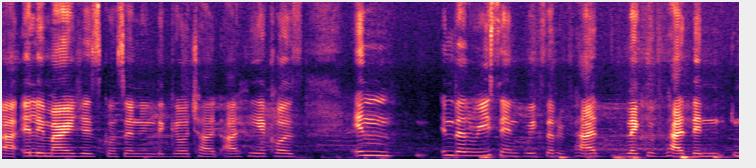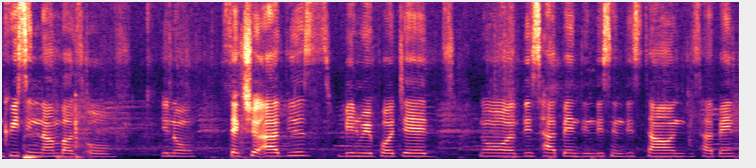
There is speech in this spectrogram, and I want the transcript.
uh, early marriages concerning the girl child out here. Because in in the recent weeks that we've had, like we've had the increasing numbers of, you know, sexual abuse being reported. No, this happened in this in this town. This happened,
